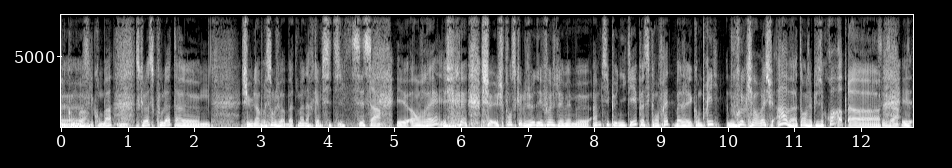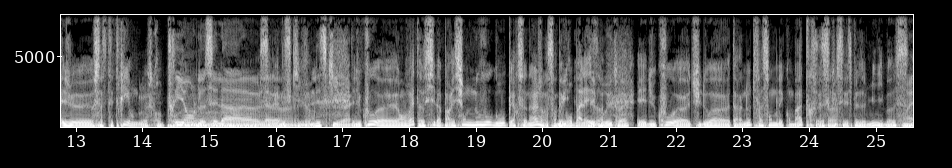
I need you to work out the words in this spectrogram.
le, combat. c'est le combat. Parce que là ce coup-là j'ai eu l'impression de jouer à Batman Arkham City. C'est ça. Et en vrai je, je pense que le jeu des fois je l'ai même euh, un petit peu niqué parce qu'en fait bah j'avais compris donc en vrai je fais ah bah attends j'appuie sur croix hop ah. Ça. et, et je ça c'était triangle je crois Triangle, euh, c'est la, l'esquive. L'esquive. ouais. Et du coup, euh, en vrai, t'as aussi l'apparition de nouveaux gros personnages, c'est des Oui, gros balaises. des brutes, ouais. Et du coup, euh, tu dois, euh, t'as une autre façon de les combattre, C'est parce ça. que c'est une espèce de mini boss. Ouais.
